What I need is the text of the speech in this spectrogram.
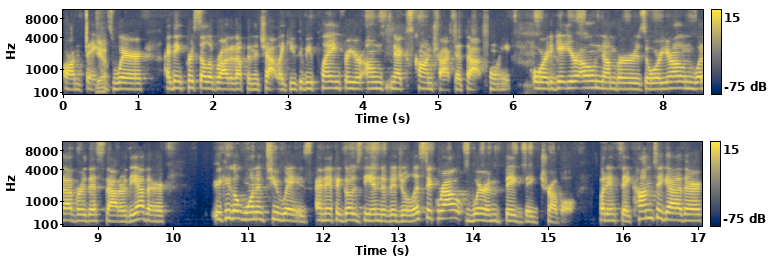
on things yeah. where I think Priscilla brought it up in the chat. Like you could be playing for your own next contract at that point, or to get your own numbers or your own whatever, this, that, or the other it could go one of two ways. And if it goes the individualistic route, we're in big, big trouble. But if they come together,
